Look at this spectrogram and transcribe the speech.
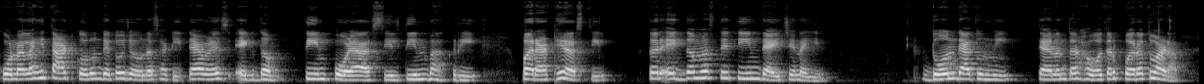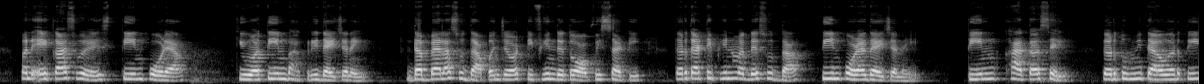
कोणालाही ताट करून देतो जेवणासाठी त्यावेळेस एकदम तीन पोळ्या असतील तीन भाकरी पराठे असतील तर एकदमच ते तीन द्यायचे नाही आहे दोन द्या तुम्ही त्यानंतर हवं तर परत वाढा पण एकाच वेळेस तीन पोळ्या किंवा तीन भाकरी द्यायच्या नाही. डब्याला सुद्धा आपण जेव्हा टिफिन देतो ऑफिससाठी तर त्या टिफिनमध्ये सुद्धा तीन पोळ्या द्यायच्या नाही. तीन खात असेल तर तुम्ही त्यावरती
